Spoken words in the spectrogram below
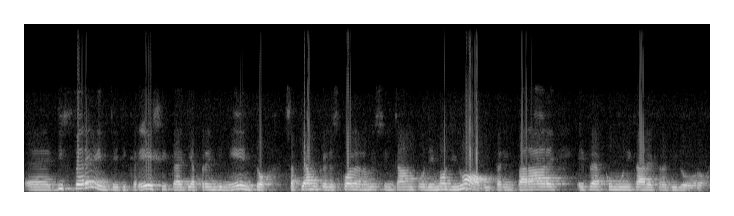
eh, differente di crescita e di apprendimento. Sappiamo che le scuole hanno messo in campo dei modi nuovi per imparare e per comunicare tra di loro.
